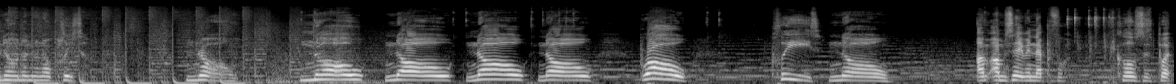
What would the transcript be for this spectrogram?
No, no, no, no, please. No. No, no, no, no. Bro, please, no. I'm, I'm saving that before it closes, but...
